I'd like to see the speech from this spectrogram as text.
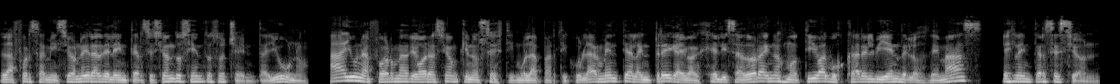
La fuerza misionera de la intercesión 281. Hay una forma de oración que nos estimula particularmente a la entrega evangelizadora y nos motiva a buscar el bien de los demás, es la intercesión.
